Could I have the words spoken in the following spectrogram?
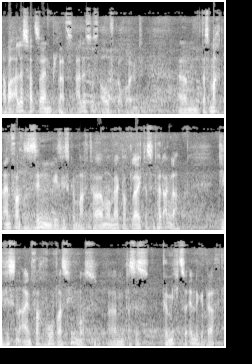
Aber alles hat seinen Platz, alles ist aufgeräumt. Ähm, das macht einfach Sinn, wie sie es gemacht haben. Man merkt auch gleich, das sind halt Angler. Die wissen einfach, wo was hin muss. Ähm, das ist für mich zu Ende gedacht.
